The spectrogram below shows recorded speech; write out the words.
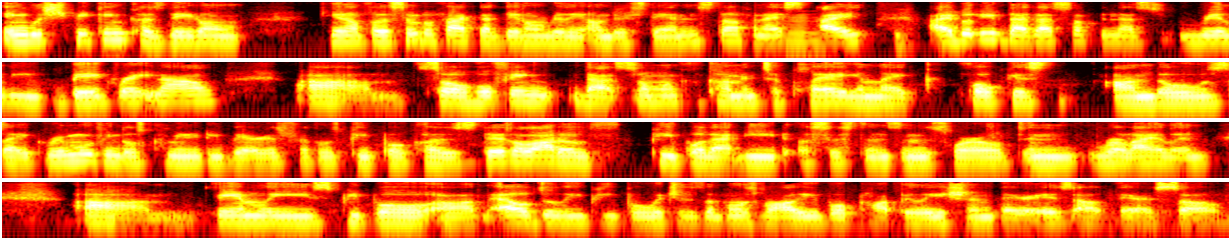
English speaking because they don't, you know, for the simple fact that they don't really understand and stuff. And I, mm. I, I believe that that's something that's really big right now. Um, so hoping that someone could come into play and like focus on those, like removing those community barriers for those people, because there's a lot of people that need assistance in this world in Rhode Island, um, families, people, um, elderly people, which is the most valuable population there is out there. So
